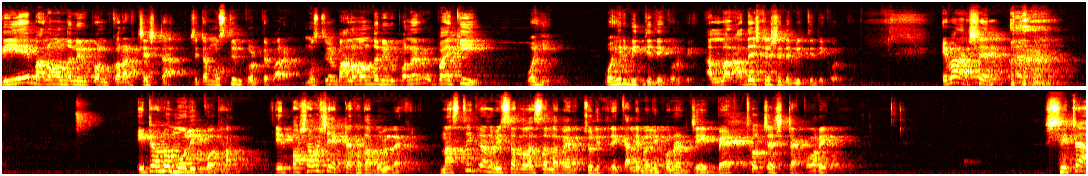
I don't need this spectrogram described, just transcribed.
দিয়ে ভালো মন্দ নিরূপণ করার চেষ্টা, যেটা মুসলিম করতে পারে না। মুসলিম ভালো মন্দ নিরূপণের উপায় কি? ওহি। ওহির ভিত্তিতে করবে। আল্লাহর আদেশ নিষেধের ভিত্তিতে করবে। এবার আসেন, এটা হলো মৌলিক কথা। এর পাশাপাশি একটা কথা বলে রাখি। নাস্তিকরা নবী সাল্লাহ সাল্লামের চরিত্রে কালিমালিপনের যে ব্যর্থ চেষ্টা করে, সেটা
